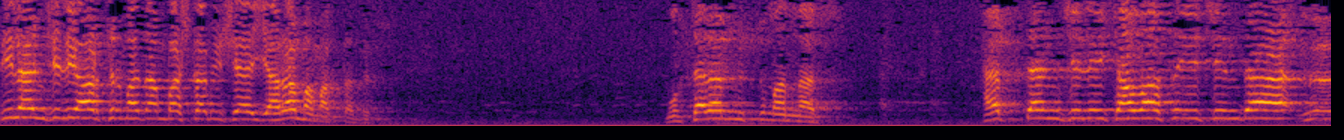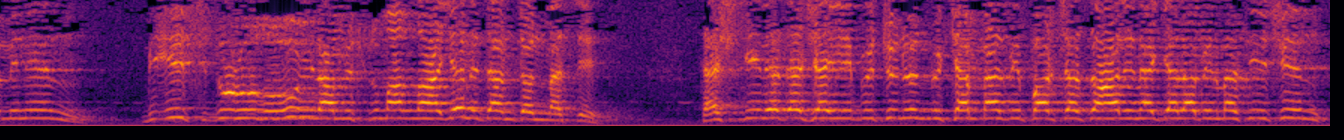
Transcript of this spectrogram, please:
dilenciliği artırmadan başka bir şeye yaramamaktadır. Muhterem Müslümanlar, heptencilik havası içinde müminin bir iç duruluğuyla Müslümanlığa yeniden dönmesi, teşkil edeceği bütünün mükemmel bir parçası haline gelebilmesi için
